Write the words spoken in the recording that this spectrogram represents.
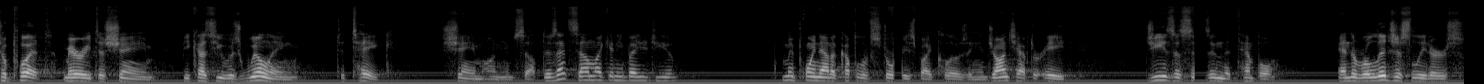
to put Mary to shame because he was willing to take shame on himself. Does that sound like anybody to you? Let me point out a couple of stories by closing. In John chapter 8, Jesus is in the temple, and the religious leaders,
